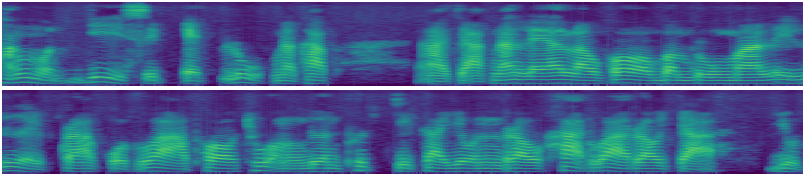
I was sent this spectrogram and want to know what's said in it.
ทั้งหมด 21 ลูกนะครับ จากนั้นแล้วเราก็บำรุงมาเรื่อยๆ ปรากฏว่าพอช่วงเดือนพฤศจิกายนเราคาดว่าเราจะหยุด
